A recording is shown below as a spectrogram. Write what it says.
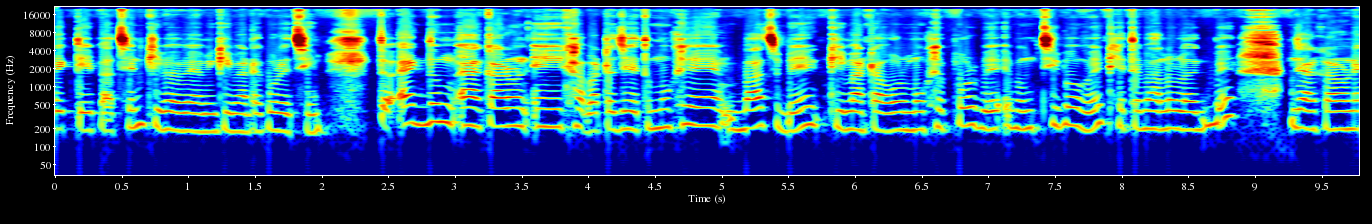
দেখতেই পাচ্ছেন কীভাবে আমি কিমাটা করেছি। তো একদম কারণ এই খাবারটা যেহেতু মুখে বাঁচবে, কিমাটা ওর মুখে পড়বে এবং চিবোবে, খেতে ভালো লাগবে। যার কারণে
